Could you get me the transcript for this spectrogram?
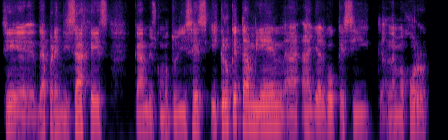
Sí, eh, de aprendizajes, cambios, como tú dices, y creo que también hay algo que sí, a lo mejor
